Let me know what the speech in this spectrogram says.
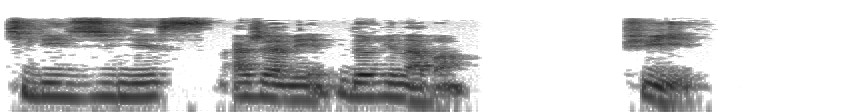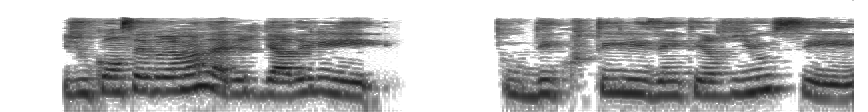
qui les unisse à jamais, dorénavant. Puis, je vous conseille vraiment d'aller regarder les, ou d'écouter les interviews, c'est,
